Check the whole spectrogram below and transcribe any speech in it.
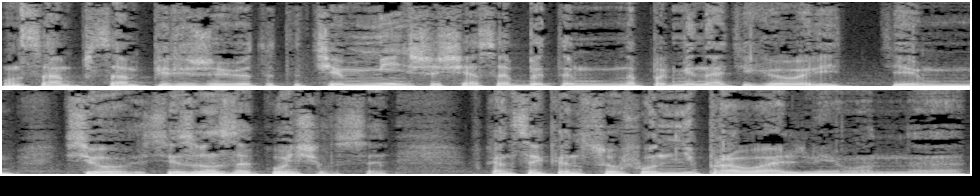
Он сам, сам переживет это. Чем меньше сейчас об этом напоминать и говорить, тем все, сезон закончился. В конце концов, он не провальный. Он, э,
